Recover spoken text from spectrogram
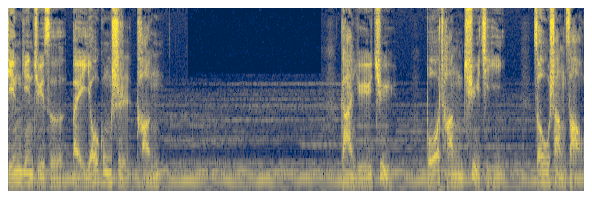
平阴居子北游公事腾，干于巨，博昌去疾，邹上造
